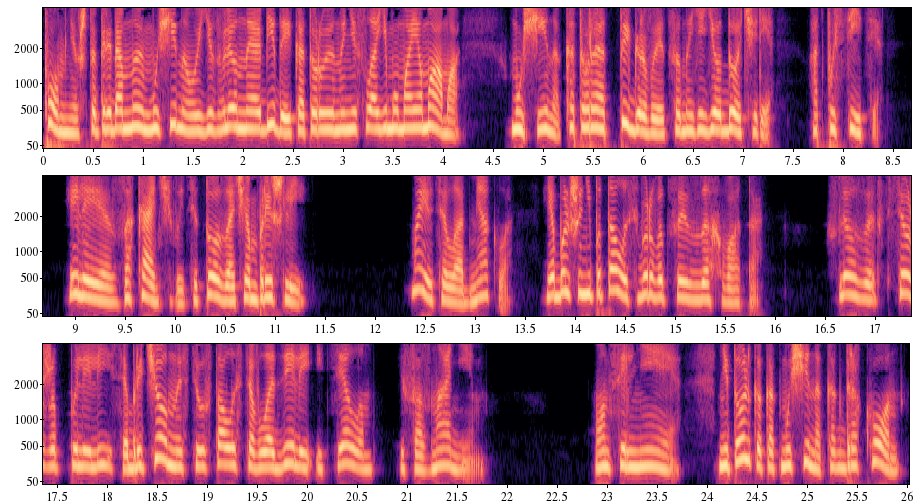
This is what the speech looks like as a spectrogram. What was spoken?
Помню, что передо мной мужчина, уязвленный обидой, которую нанесла ему моя мама. Мужчина, который отыгрывается на ее дочери. Отпустите. Или заканчивайте то, зачем пришли. Мое тело обмякло. Я больше не пыталась вырваться из захвата. Слезы все же полились, обреченность и усталость овладели и телом, и сознанием. Он сильнее, не только как мужчина, как дракон —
